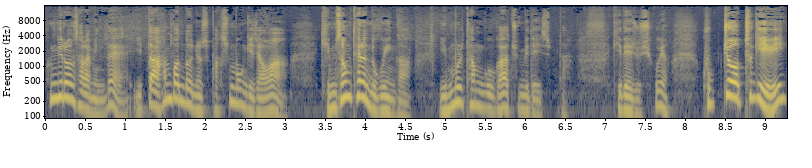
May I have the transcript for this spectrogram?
흥미로운 사람인데 이따 한 번 더 뉴스 박순봉 기자와 김성태는 누구인가 인물 탐구가 준비되어 있습니다. 기대해 주시고요. 국조 특위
